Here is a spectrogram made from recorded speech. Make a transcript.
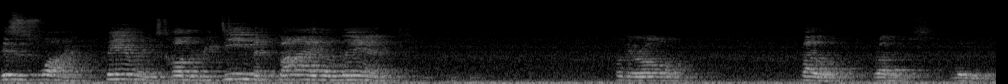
This is why family was called to redeem and buy the land for their own fellow brothers, literally.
